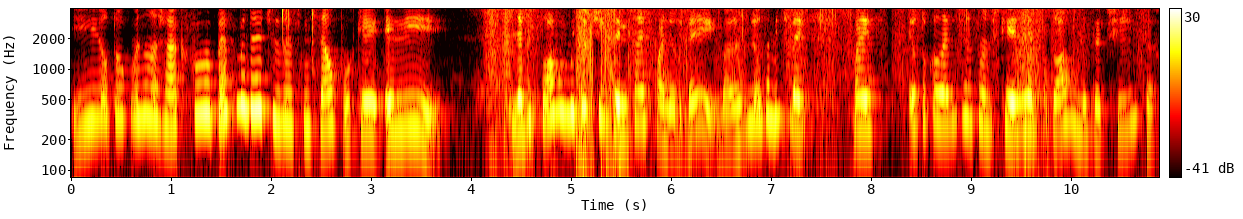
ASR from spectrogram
E eu tô começando a achar que foi uma péssima ideia utilizar esse pincel, porque ele. Ele absorve muita tinta. Ele tá espalhando bem, maravilhosamente bem. Mas eu tô com a leve impressão de que ele absorve muita tinta.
